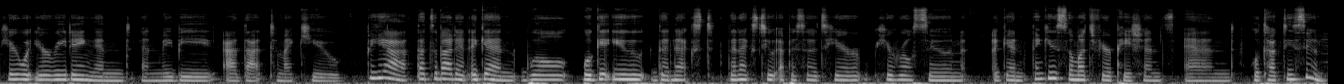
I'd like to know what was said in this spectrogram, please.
hear what you're reading and, and maybe add that to my queue. But yeah, that's about it. Again, we'll we'll get you the next the next two episodes here here real soon. Again, thank you so much for your patience and we'll talk to you soon.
